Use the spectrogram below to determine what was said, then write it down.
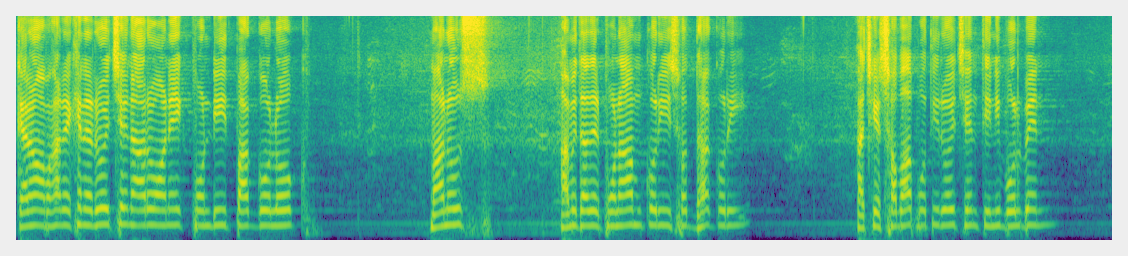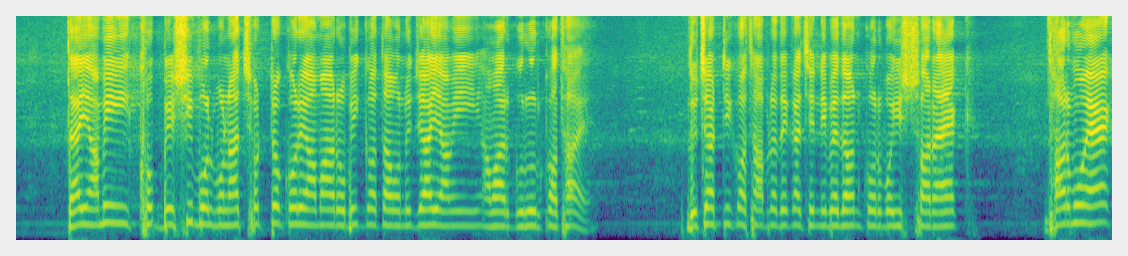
কেন আমার এখানে রয়েছেন আরও অনেক পণ্ডিত, পাগ্য লোক, মানুষ। আমি তাদের প্রণাম করি, শ্রদ্ধা করি। আজকে সভাপতি রয়েছেন, তিনি বলবেন, তাই আমি খুব বেশি বলব না, ছোট্ট করে আমার অভিজ্ঞতা অনুযায়ী আমি আমার গুরুর কথায় দু চারটি কথা আপনাদের কাছে নিবেদন করব। ঈশ্বর এক, ধর্ম এক,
